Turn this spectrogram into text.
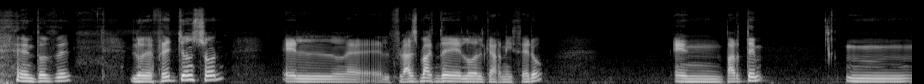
entonces, lo de Fred Johnson, el, flashback de lo del carnicero, en parte mm,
